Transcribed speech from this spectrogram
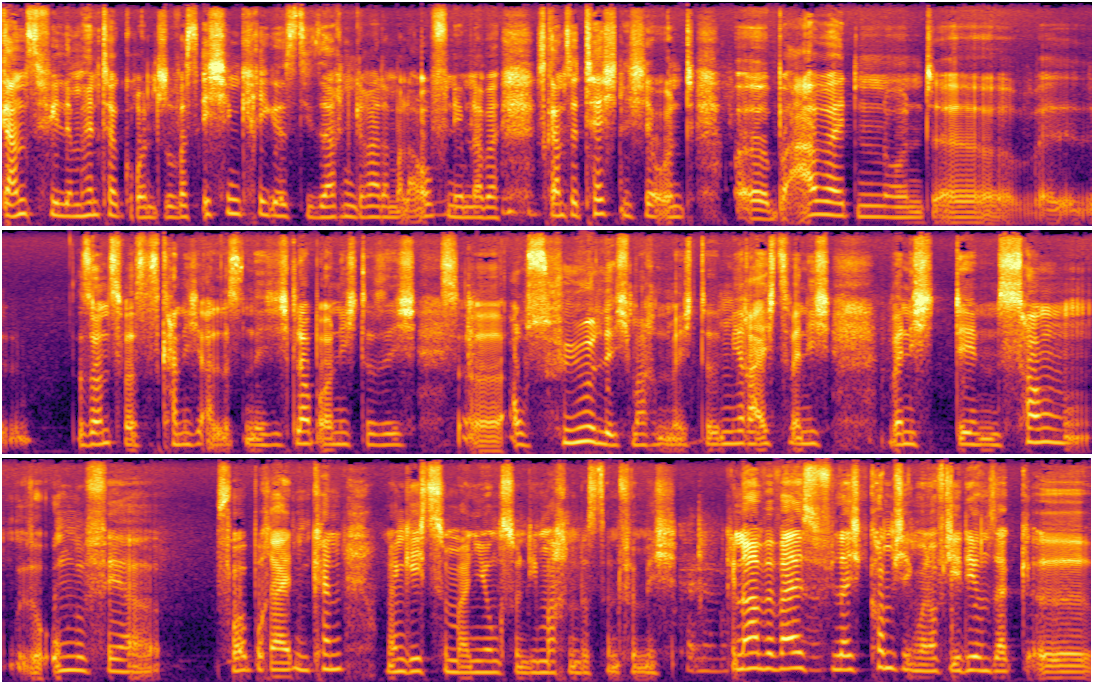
ganz viel im Hintergrund. So was ich hinkriege, ist die Sachen gerade mal aufnehmen, aber das ganze Technische und äh, bearbeiten und äh, sonst was, das kann ich alles nicht. Ich glaube auch nicht, dass ich es äh, ausführlich machen möchte. Mir reicht es, wenn ich, wenn ich den Song so ungefähr vorbereiten kann und dann gehe ich zu meinen Jungs und die machen das dann für mich. Genau, wer weiß, vielleicht komme ich irgendwann auf die Idee und sage, äh,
